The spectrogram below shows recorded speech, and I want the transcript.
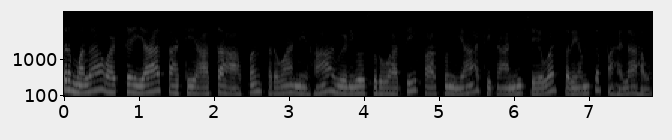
तर मला वाटतं यासाठी आता आपण सर्वांनी हा व्हिडिओ सुरुवातीपासून या ठिकाणी शेवटपर्यंत पाहायला हवा.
